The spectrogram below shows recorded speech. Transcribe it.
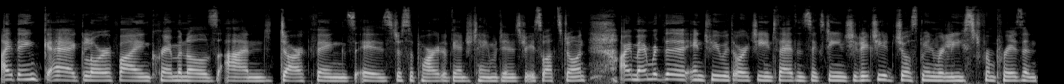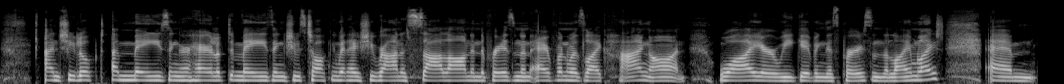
I think uh, glorifying criminals and dark things is just a part of the entertainment industry. It's what's done. I remember the interview with RTE in 2016. She literally had just been released from prison and she looked amazing. Her hair looked amazing. She was talking about how she ran a salon in the prison and everyone was like, hang on, why are we giving this person the limelight? Um,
